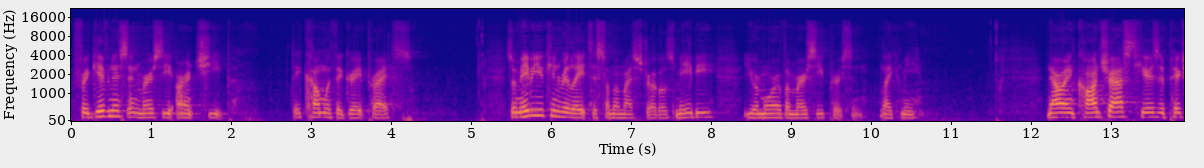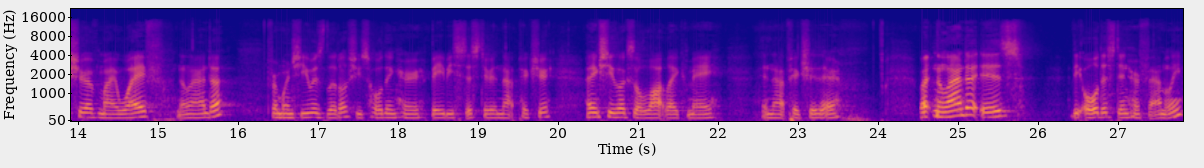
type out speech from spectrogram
Forgiveness and mercy aren't cheap, they come with a great price. So maybe you can relate to some of my struggles. Maybe you're more of a mercy person like me. Now, in contrast, here's a picture of my wife, Nalanda, from when she was little. She's holding her baby sister in that picture. I think she looks a lot like May in that picture there. But Nalanda is the oldest in her family.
